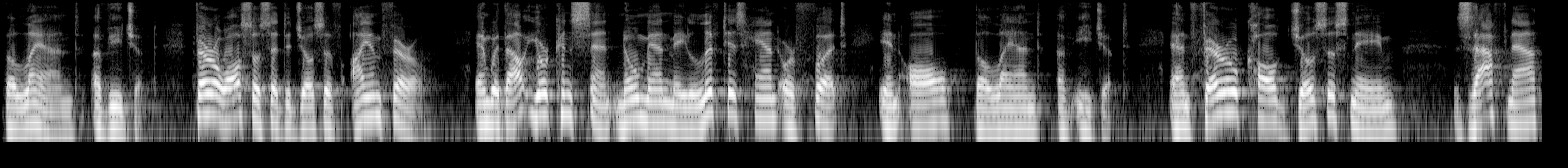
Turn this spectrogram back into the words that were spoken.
the land of Egypt. Pharaoh also said to Joseph, I am Pharaoh and without your consent, no man may lift his hand or foot in all the land of Egypt. And Pharaoh called Joseph's name Zaphnath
